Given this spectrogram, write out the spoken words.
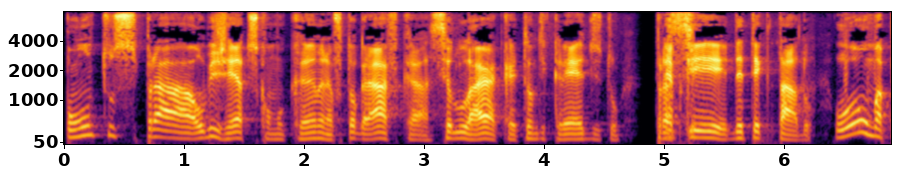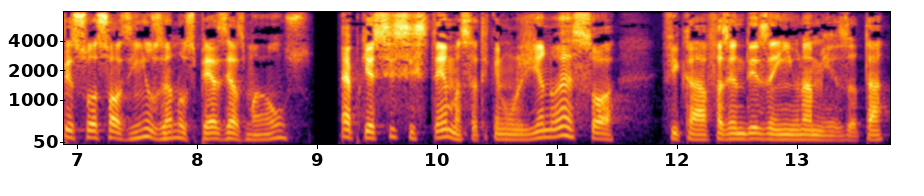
pontos para objetos como câmera fotográfica, celular, cartão de crédito, para É porque- ser detectado. Ou uma pessoa sozinha usando os pés e as mãos. É, porque esse sistema, essa tecnologia, não é só ficar fazendo desenho na mesa, tá?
